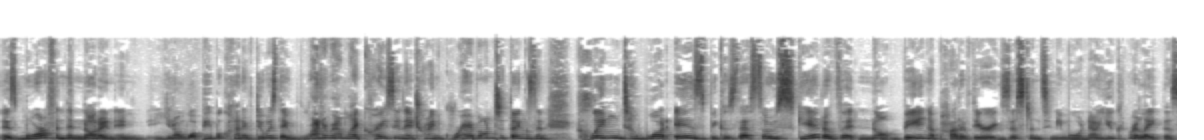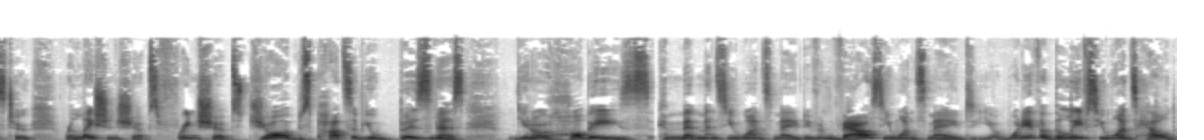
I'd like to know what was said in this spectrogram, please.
is more often than not. And, and you know, what people kind of do is they run around like crazy and they try and grab onto things and cling to what is because they're so scared of it not being a part of their existence anymore. Now, you can relate this to relationships, friendships, jobs, parts of your business you know, hobbies, commitments you once made, even vows you once made, whatever beliefs you once held,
